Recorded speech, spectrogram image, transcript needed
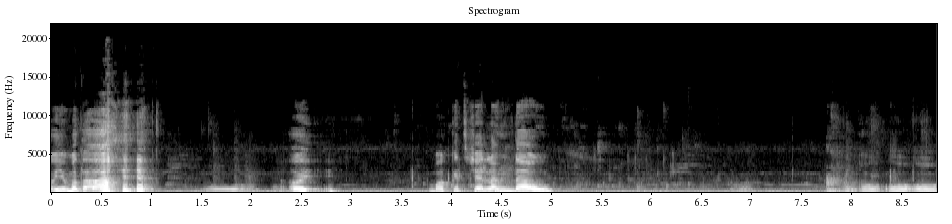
O, yung mata. Oy. Bakit siya lang daw? Oh, oh, oh.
